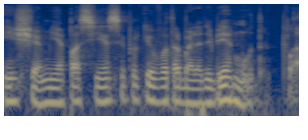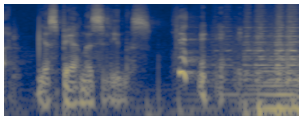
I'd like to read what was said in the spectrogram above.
encha minha paciência porque eu vou trabalhar de bermuda, claro. Minhas pernas lindas.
